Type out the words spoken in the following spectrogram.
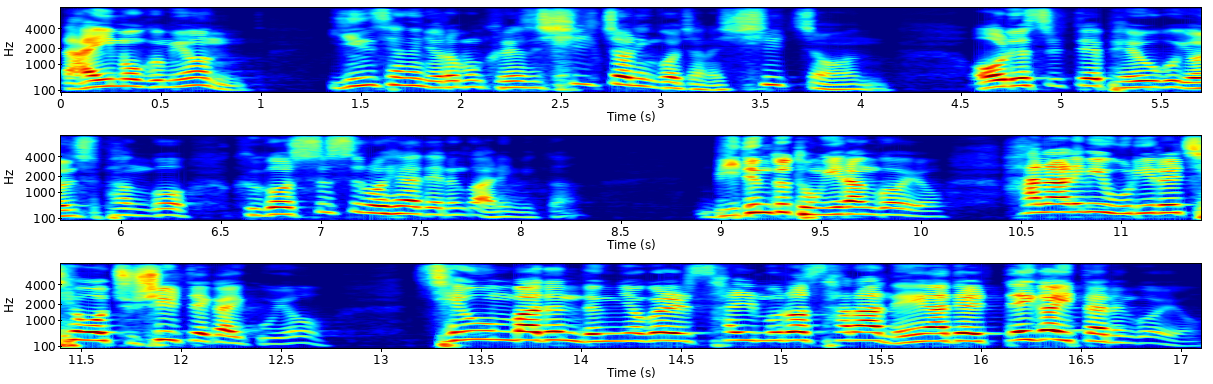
나이 먹으면 인생은 여러분 그래서 실전인 거잖아요. 실전. 어렸을 때 배우고 연습한 거 그거 스스로 해야 되는 거 아닙니까? 믿음도 동일한 거예요. 하나님이 우리를 채워 주실 때가 있고요. 채움받은 능력을 삶으로 살아내야 될 때가 있다는 거예요.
